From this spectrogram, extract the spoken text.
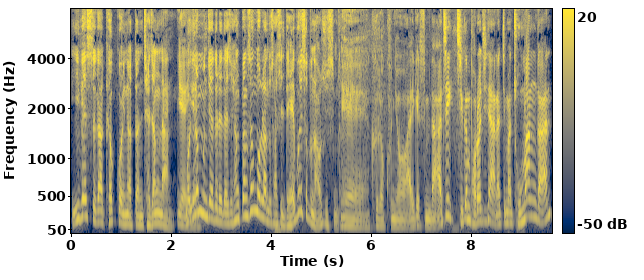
EBS가 겪고 있는 어떤 재정난 예, 뭐 예. 이런 문제들에 대해서 형평성 논란도 사실 내부에서도 나올 수 있습니다. 예, 그렇군요. 알겠습니다. 아직 지금 벌어지지 않았지만 조만간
